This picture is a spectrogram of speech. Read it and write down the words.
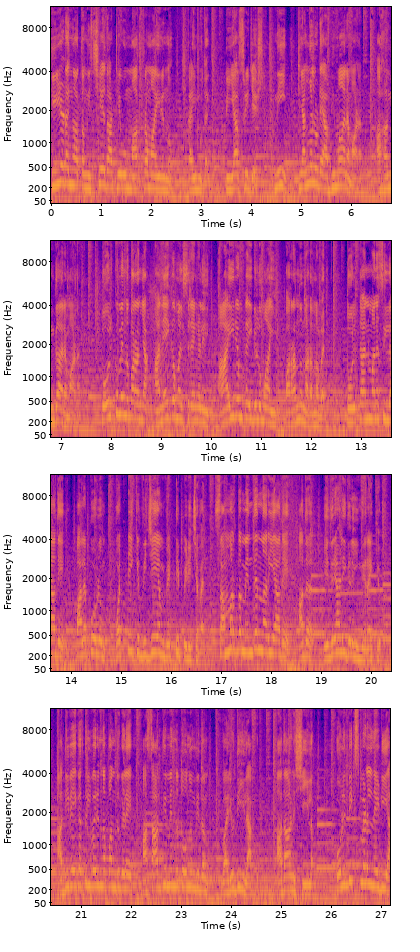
കീഴടങ്ങാത്ത നിശ്ചയദാർഢ്യവും മാത്രമായിരുന്നു കൈമുതൽ. പി ആർ ശ്രീജേഷ് നീ ഞങ്ങളുടെ അഭിമാനമാണ് അഹങ്കാരമാണ്. തോൽക്കുമെന്ന് പറഞ്ഞ അനേക മത്സരങ്ങളിൽ ആയിരം കൈകളുമായി പറന്നു നടന്നവൻ. തോൽക്കാൻ മനസ്സില്ലാതെ പലപ്പോഴും ഒറ്റയ്ക്ക് വിജയം വെട്ടിപ്പിടിച്ചവൻ. സമ്മർദ്ദം എന്തെന്നറിയാതെ അത് എതിരാളികളിൽ നിറയ്ക്കും. അതിവേഗത്തിൽ വരുന്ന പന്തുകളെ അസാധ്യമെന്ന് തോന്നും വിധം വരുതിയിലാക്കും. അതാണ് ശീലം. ഒളിമ്പിക്സ് മെഡൽ നേടിയ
